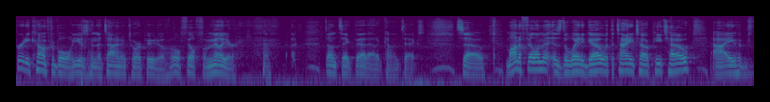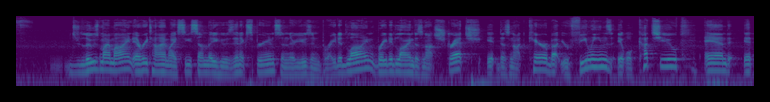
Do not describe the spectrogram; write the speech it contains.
pretty comfortable using the tiny torpedo. It'll feel familiar. Don't take that out of context. So, monofilament is the way to go with the tiny torpedo. I lose my mind every time I see somebody who's inexperienced and they're using braided line. Braided line does not stretch, it does not care about your feelings, it will cut you, and it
